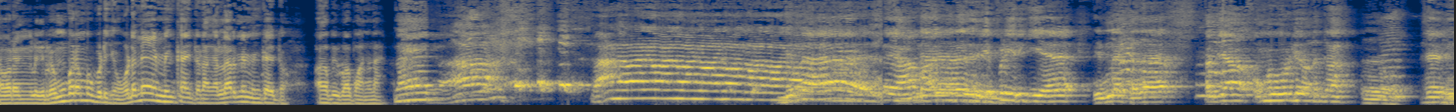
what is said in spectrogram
அவர் எங்களுக்கு ரொம்ப ரொம்ப பிடிக்கும். உடனே மிங்க் ஆகிட்டோம் நாங்கள் எல்லாருமே மிங்க் ஆகிட்டோம் அங்கே போய் பார்ப்போம் எப்படி இருக்கீங்க? என்ன கதை? ஐயா உங்க ஊருக்கே வந்துட்டான். சரி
